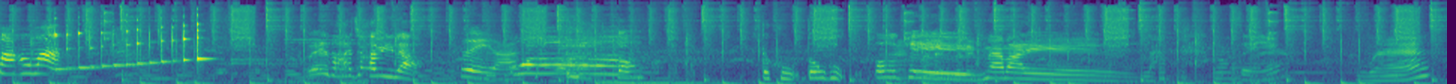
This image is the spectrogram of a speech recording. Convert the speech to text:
မဟိုမ တွေ့သွားကြပြီလား တွေ့ရ ဝါ သုံးတစ်ခုသုံးခု โอเคမှန်ပါတယ်လာဆိုရင်1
